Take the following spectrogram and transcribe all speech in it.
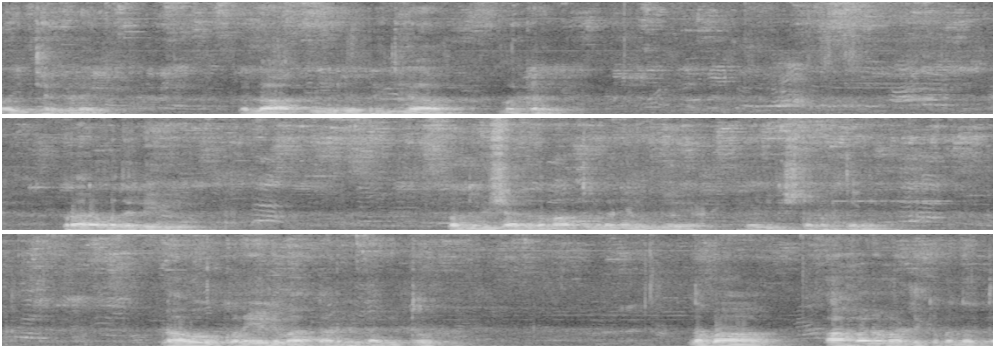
ವೈದ್ಯರುಗಳೇ, ಎಲ್ಲ ಆತ್ಮೀಯರೇ, ಪ್ರೀತಿಯ ಮಕ್ಕಳೇ. ಪ್ರಾರಂಭದಲ್ಲಿ ಒಂದು ವಿಷಾದದ ಮಾತುಗಳನ್ನು ನಿಮಗೆ ಹೇಳಲಿಕ್ಕೆ ಇಷ್ಟಪಡ್ತೇನೆ. ನಾವು ಕೊನೆಯಲ್ಲಿ ಮಾತನಾಡಬೇಕಾಗಿತ್ತು, ನಮ್ಮ ಆಹ್ವಾನ ಮಾಡಲಿಕ್ಕೆ ಬಂದಂಥ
